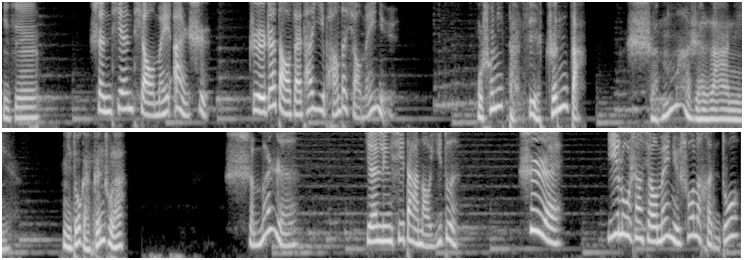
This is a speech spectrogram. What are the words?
已经……沈天挑眉暗示，指着倒在他一旁的小美女。我说你胆子也真大，什么人拉你，你都敢跟出来？什么人？颜灵犀大脑一顿，是哎。一路上，小美女说了很多，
